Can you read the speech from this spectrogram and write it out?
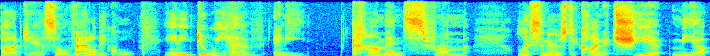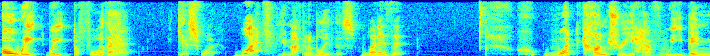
podcast, so that'll be cool. Annie, do we have any comments from listeners to kind of cheer me up? Oh, wait, wait, before that, guess what? What? You're not going to believe this. What is it? What country have we been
